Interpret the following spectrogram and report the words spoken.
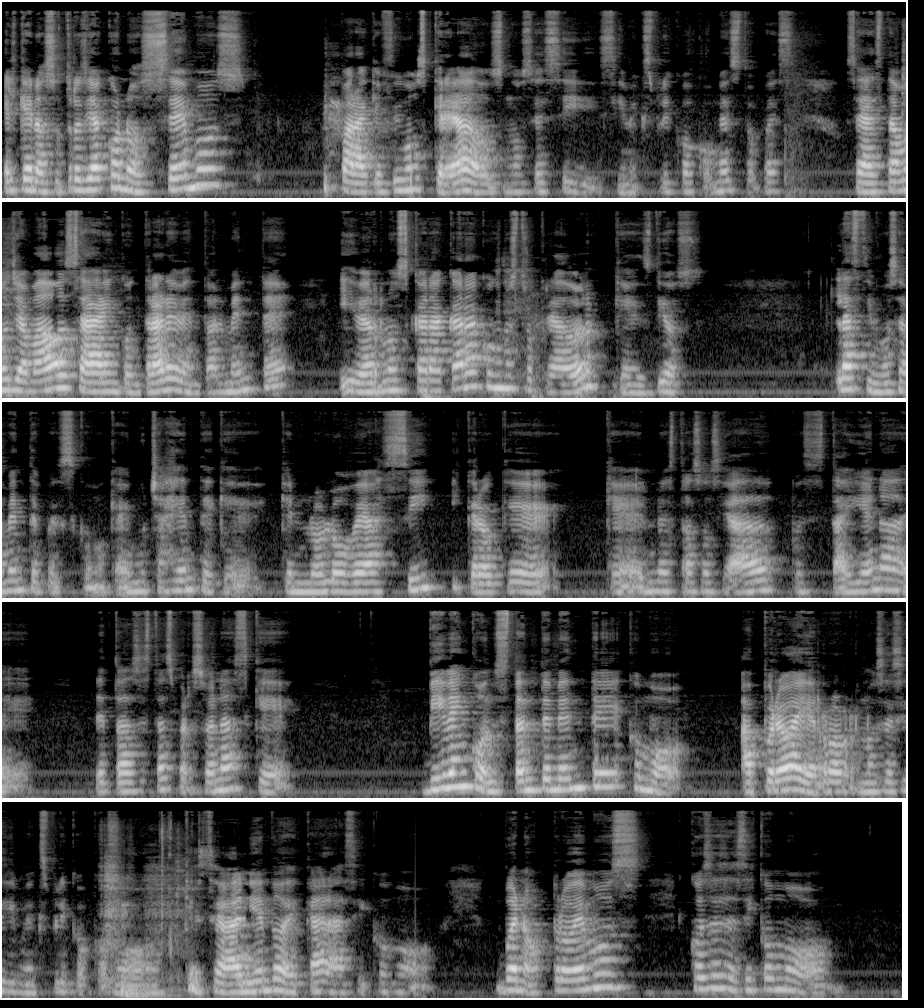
el que nosotros ya conocemos para que fuimos creados. No sé si, si me explico con esto, pues. O sea, estamos llamados a encontrar eventualmente y vernos cara a cara con nuestro creador, que es Dios lastimosamente, pues como que hay mucha gente que, no lo ve así y creo que, que nuestra sociedad pues está llena de, todas estas personas que viven constantemente como a prueba y error, no sé si me explico, como que se van yendo de cara, así como, bueno, probemos cosas así como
